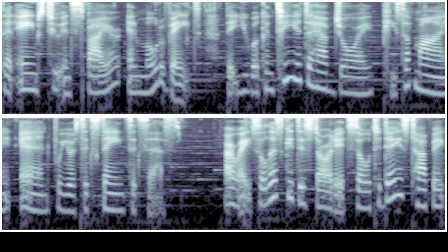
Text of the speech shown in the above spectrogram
that aims to inspire and motivate that you will continue to have joy, peace of mind, and for your sustained success. All right, so let's get this started. So, today's topic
